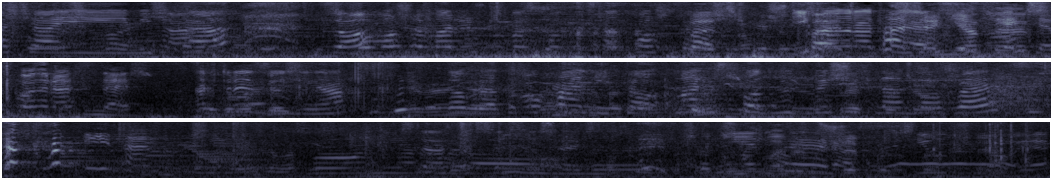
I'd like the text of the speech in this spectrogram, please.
Asia i Miśka. Co? Bo może Mariusz by was podniósł na dworze. Patrz, I Konrad patrz, też. Ja też. Konrad też. A która jest godzina? Dobra, to kochani, to Mariusz podwiózłbyś ich na dworzec? Nie teraz, jutro.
